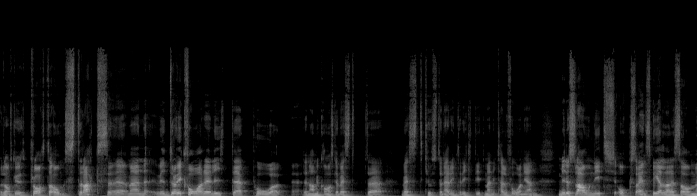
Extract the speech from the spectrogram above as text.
Och de ska vi prata om strax. eh, Men vi dröjer kvar eh, lite på eh, den amerikanska väst, västkusten är det inte riktigt. Men i Kalifornien. Milos Raonic också en spelare som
